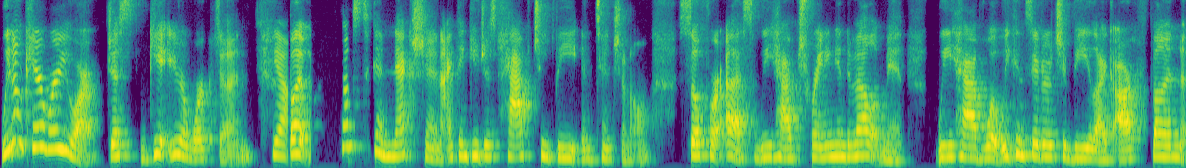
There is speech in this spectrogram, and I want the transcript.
we don't care where you are, just get your work done. Yeah. But comes to connection, I think you just have to be intentional. So for us, we have training and development. We have what we consider to be like our fun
